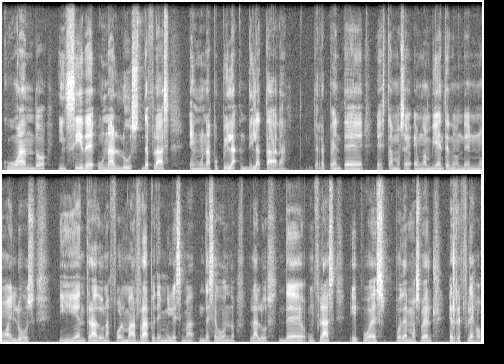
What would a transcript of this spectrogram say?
cuando incide una luz de flash en una pupila dilatada. De repente estamos en un ambiente donde no hay luz y entra de una forma rápida y milésima de segundo la luz de un flash y pues podemos ver el reflejo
